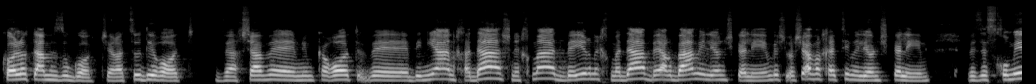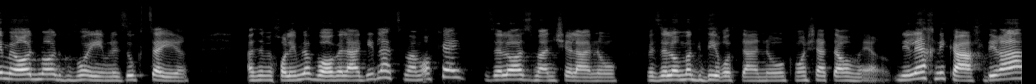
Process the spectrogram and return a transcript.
כל אותם זוגות שרצו דירות, ועכשיו אה, נמכרות בבניין חדש, נחמד, בעיר נחמדה, ב-4 מיליון שקלים, ב-3.5 מיליון שקלים, וזה סכומים מאוד מאוד גבוהים לזוג צעיר, אז הם יכולים לבוא ולהגיד לעצמם, אוקיי, זה לא הזמן שלנו, וזה לא מגדיר אותנו, כמו שאתה אומר. נלך, ניקח דירה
